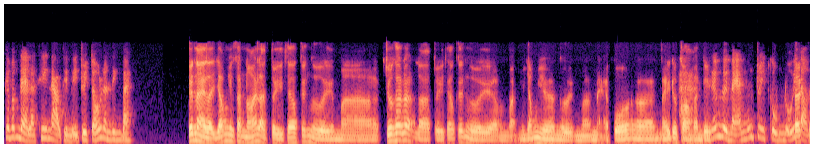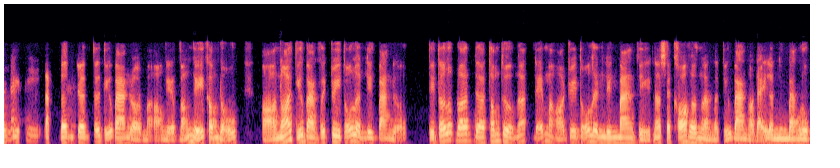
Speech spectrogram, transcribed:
Cái vấn đề là khi nào thì bị truy tố lên liên bang cái này là giống như khanh nói là tùy theo cái người mà trước hết đó là tùy theo cái người mà giống như người mà mẹ của uh, mấy đứa con à, đi. nếu người mẹ muốn truy cùng đuổi tận đó thì đặt lên trên tới tiểu bang rồi mà họ nghĩ vẫn nghĩ không đủ. Họ nói tiểu bang phải truy tố lên liên bang nữa. Thì tới lúc đó ờ, thông thường á để mà họ truy tố lên liên bang thì nó sẽ khó hơn là, là tiểu bang họ đẩy lên liên bang luôn.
